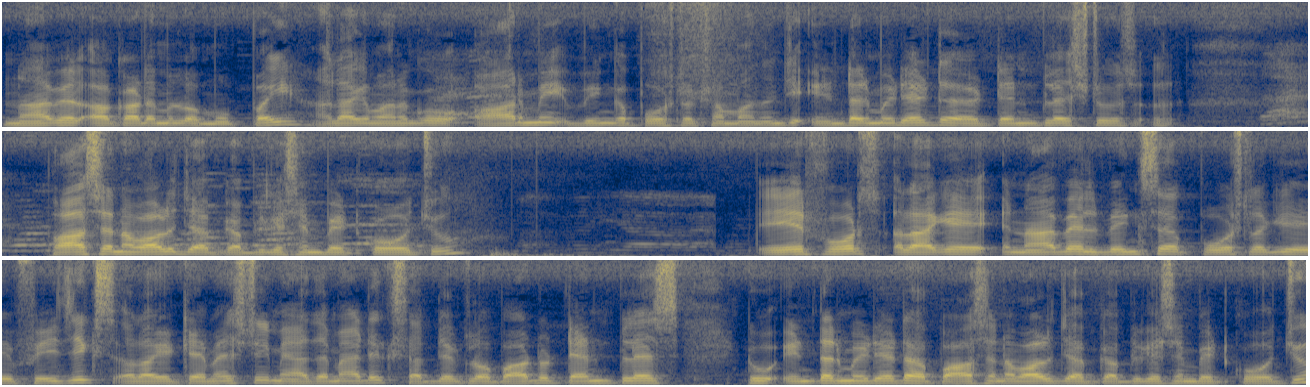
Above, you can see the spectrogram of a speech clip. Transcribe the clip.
నావెల్ అకాడమీలో ముప్పై అలాగే మనకు ఆర్మీ వింగ్ పోస్టులకు సంబంధించి intermediate ten plus two pass అయిన వాళ్ళు జాబ్కి అప్లికేషన్ పెట్టుకోవచ్చు. ఎయిర్ ఫోర్స్ అలాగే నావెల్ వింగ్స్ పోస్టులకి ఫిజిక్స్ అలాగే కెమిస్ట్రీ మ్యాథమెటిక్స్ సబ్జెక్ట్లో పాటు ten plus two intermediate pass అయిన వాళ్ళు జాబ్కి అప్లికేషన్ పెట్టుకోవచ్చు.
